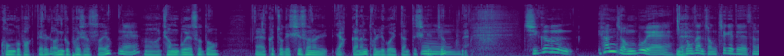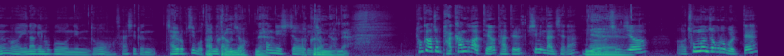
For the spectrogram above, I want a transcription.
공급 확대를 언급하셨어요. 네. 어, 정부에서도 에, 그쪽에 시선을 약간은 돌리고 있다는 뜻이겠죠. 음. 네. 지금 현 정부의 네. 부동산 정책에 대해서는 뭐 이낙연 후보님도 사실은 자유롭지 못합니다. 아, 그럼요. 그죠? 네. 총리 아, 시절이죠. 그럼요. 네. 평가가 좀 박한 것 같아요. 다들 시민단체나 예. 어, 심지어 어, 총론적으로 볼 때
